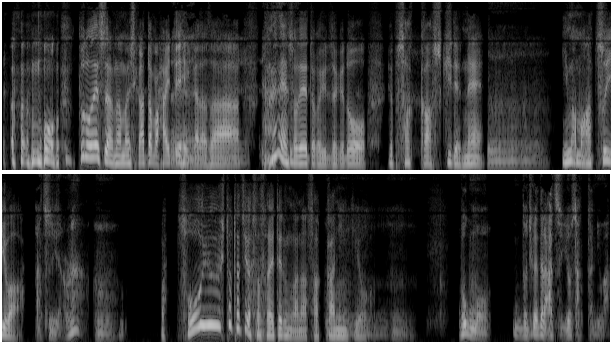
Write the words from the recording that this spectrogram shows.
もう、プロレスラーの名前しか頭入ってへんからさ、何やねん、それとか言ってたけど、やっぱサッカー好きでね。今も熱いわ。熱いやろな。うん。あそういう人たちが支えてるんかな、サッカー人気を。うん。うん僕も、どっちかというと熱いよ、サッカーには。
